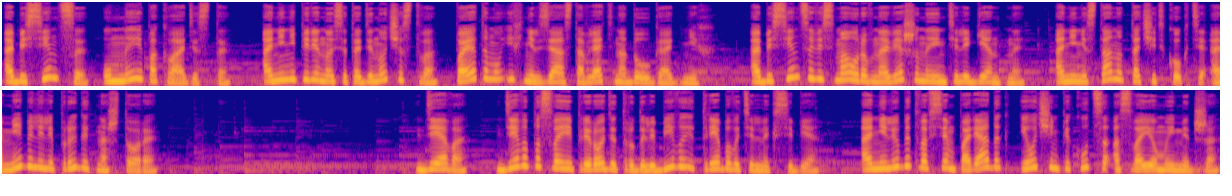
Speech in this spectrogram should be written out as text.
Абиссинцы – умные и покладисты. Они не переносят одиночество, поэтому их нельзя оставлять надолго одних. Абиссинцы весьма уравновешены и интеллигентны, они не станут точить когти о мебель или прыгать на шторы. Дева. Девы по своей природе трудолюбивы и требовательны к себе. Они любят во всем порядок и очень пекутся о своем имидже.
